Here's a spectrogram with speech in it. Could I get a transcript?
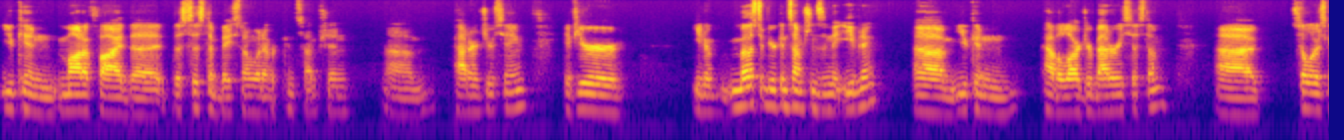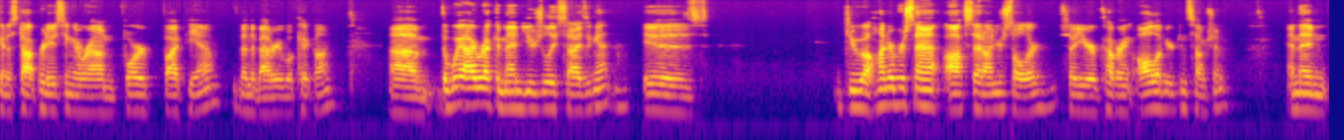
you can modify the, the system based on whatever consumption um, patterns you're seeing. If you're, you know, most of your consumption's in the evening, um, you can have a larger battery system. Uh, solar is going to stop producing around 4 5 p.m. Then the battery will kick on. Um, the way I recommend usually sizing it is do 100% offset on your solar, so you're covering all of your consumption, and then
